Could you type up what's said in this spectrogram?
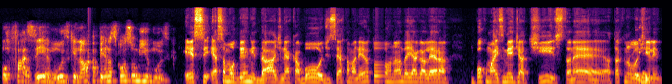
por fazer música e não apenas consumir música. Esse, essa modernidade, né, acabou de certa maneira tornando aí a galera um pouco mais imediatista, né? A tecnologia ele,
